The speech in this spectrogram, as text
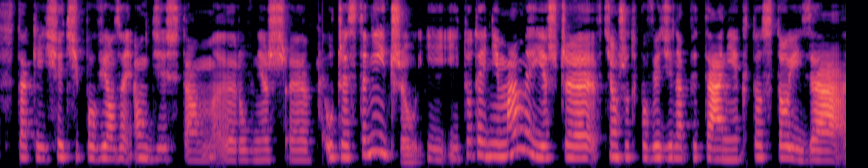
w takiej sieci powiązań, on gdzieś tam e, również e, uczestniczył. I, i tutaj nie mamy jeszcze wciąż odpowiedzi na pytanie, kto stoi za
